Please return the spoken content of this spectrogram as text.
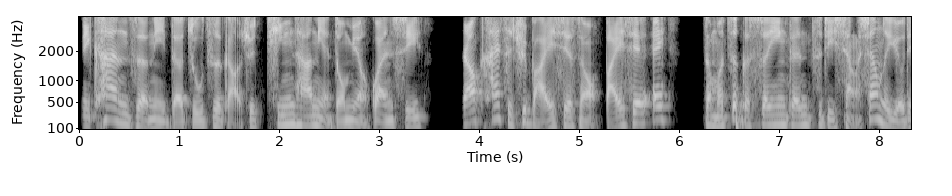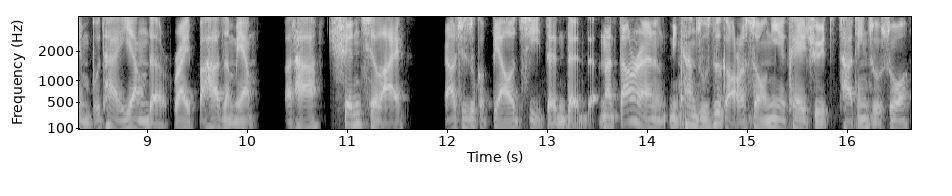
你看着你的逐字稿去听他念都没有关系。然后开始去把一些什么，把一些哎，怎么这个声音跟自己想象的有点不太一样的，right？把它怎么样？把它圈起来，然后去做个标记等等的。那当然，你看逐字稿的时候，你也可以去查清楚，说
